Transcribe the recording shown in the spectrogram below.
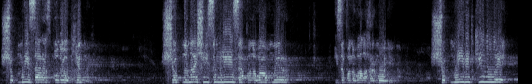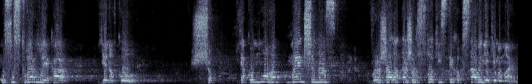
щоб ми зараз були об'єднані, щоб на нашій землі запанував мир і запанувала гармонія, щоб ми відкинули усю скверну, яка є навколо, щоб якомога менше нас вражала та жорстокість тих обставин, які ми маємо.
